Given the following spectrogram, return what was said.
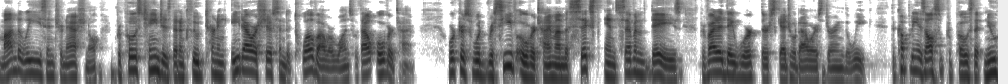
Mondelez International, proposed changes that include turning eight hour shifts into 12 hour ones without overtime workers would receive overtime on the sixth and seventh days, provided they worked their scheduled hours during the week. The company has also proposed that new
